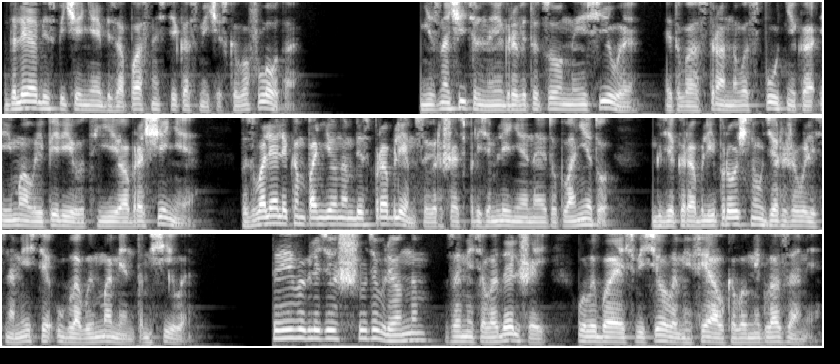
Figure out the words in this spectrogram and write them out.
для обеспечения безопасности космического флота. Незначительные гравитационные силы этого странного спутника и малый период ее обращения позволяли компаньонам без проблем совершать приземление на эту планету, где корабли прочно удерживались на месте угловым моментом силы. «Ты выглядишь удивленным», – заметила Дельшей, улыбаясь веселыми фиалковыми глазами.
